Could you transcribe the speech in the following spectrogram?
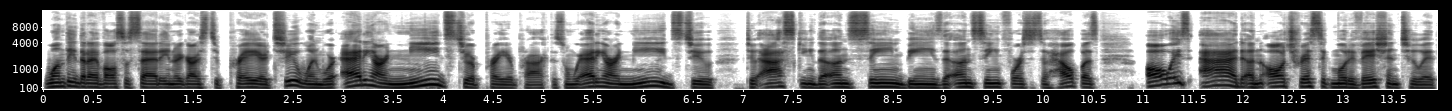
one thing that I've also said in regards to prayer too, when we're adding our needs to a prayer practice, when we're adding our needs to to asking the unseen beings, the unseen forces to help us, always add an altruistic motivation to it.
